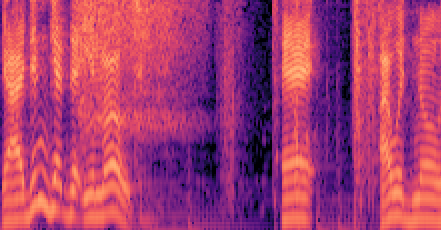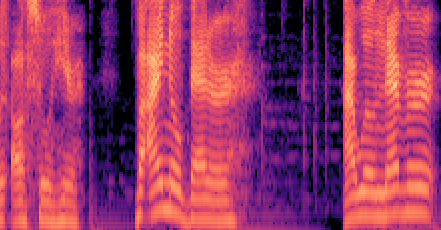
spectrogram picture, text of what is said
Yeah, I didn't get the emote. Eh, I would know also here. But I know better. I will never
